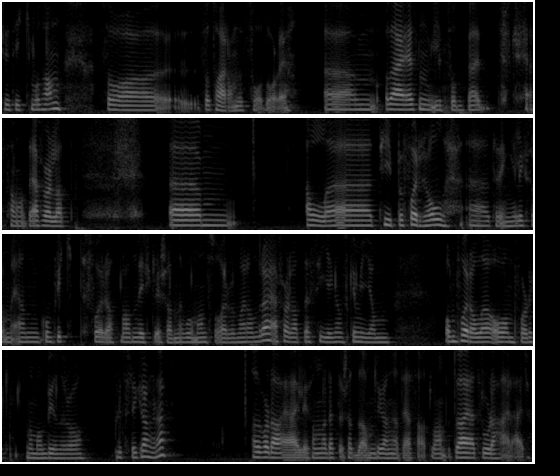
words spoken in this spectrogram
kritikk mot han, så, så tar han det så dårlig. Um, og det er litt sånn som jeg skrev til han, at jeg føler at alle typer forhold uh, trenger liksom en konflikt for at man virkelig skjønner hvor man står med hverandre. Jeg føler at det sier ganske mye om, om forholdet og om folk når man begynner å plutselig krangle. Og det var da jeg liksom, når dette skjedde andre gang, at jeg sa til vet hva, jeg tror det her er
